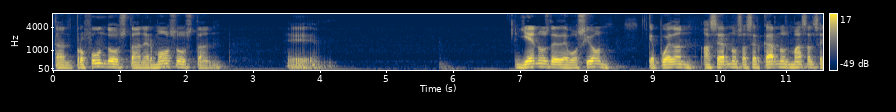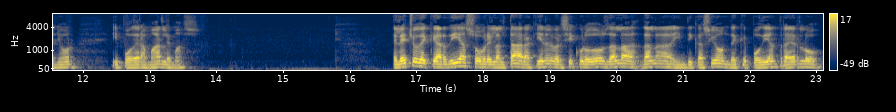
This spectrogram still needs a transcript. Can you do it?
tan profundos, tan hermosos, tan eh, llenos de devoción que puedan hacernos acercarnos más al Señor y poder amarle más. el hecho de que ardía sobre el altar, aquí en el versículo 2, da la, da la indicación de que podían traerlo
